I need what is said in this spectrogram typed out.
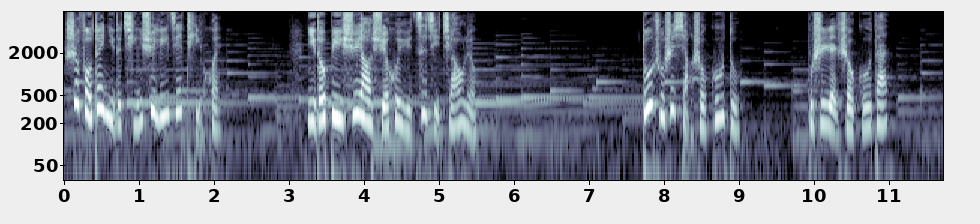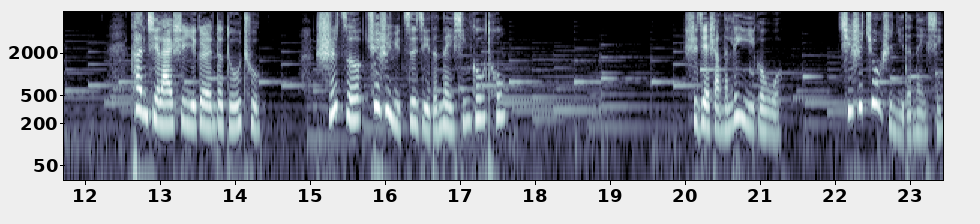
是否对你的情绪理解体会。你都必须要学会与自己交流。独处是享受孤独，不是忍受孤单。看起来是一个人的独处，实则却是与自己的内心沟通。世界上的另一个我，其实就是你的内心。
